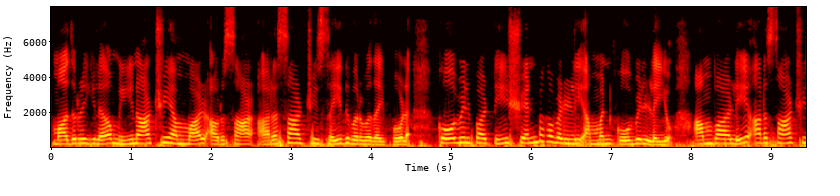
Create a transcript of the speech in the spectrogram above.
மது மதுரையில் மீனாட்சி அம்பாள் அரசா அரசாட்சி செய்து வருவதைப் போல கோவில்பட்டி செண்பகவள்ளி அம்மன் கோவில்லையும் அம்பாளே அரசாட்சி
